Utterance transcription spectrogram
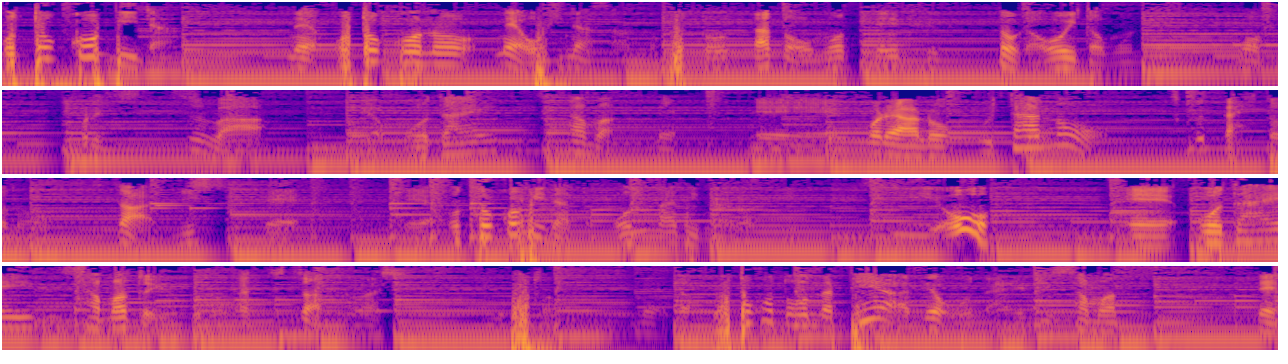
男美なね、男のね、おひなさんのことだと思っている人が多いと思うんですけども、これ実は、えお代理様ね、えー、これあの、歌の作った人の実はミスで、えー、男びなと女びなのを、えー、お代様ということが実は正しいということなんですね。男と女ペアでお代理様で、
